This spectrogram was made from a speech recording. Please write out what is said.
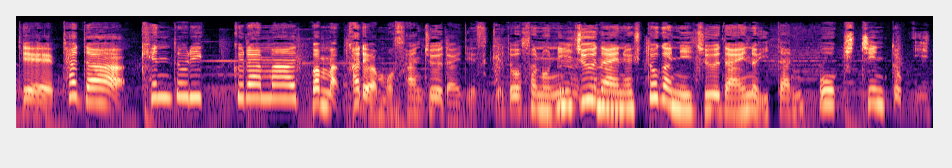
てただケンドリック・ラマーは、まあ、彼はもう30代ですけどその20代の人が20代の痛みをきちんと言っ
